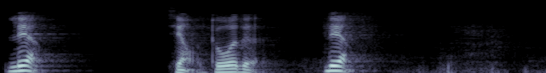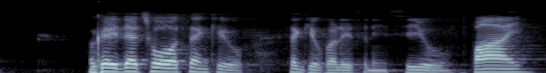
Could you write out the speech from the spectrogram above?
量，较多的量。Okay, that's all. Thank you. Thank you for listening. See you. Bye.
